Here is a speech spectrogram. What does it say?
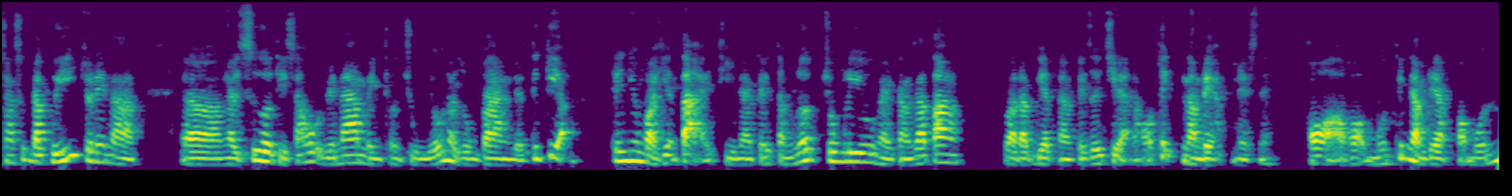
trang sức đá quý cho nên là ngày xưa thì xã hội Việt Nam mình thường chủ yếu là dùng vàng để tiết kiệm. Thế nhưng mà hiện tại thì là cái tầng lớp trung lưu ngày càng gia tăng và đặc biệt là cái giới trẻ họ thích làm đẹp này họ họ muốn thích làm đẹp họ muốn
